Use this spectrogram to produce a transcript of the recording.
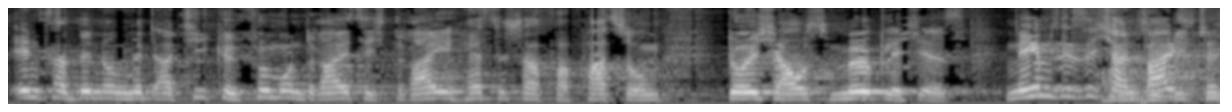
in Verbindung mit Art. 35.3 Hessischer Verfassung durchaus möglich ist. Nehmen Sie sich ein Beispiel.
